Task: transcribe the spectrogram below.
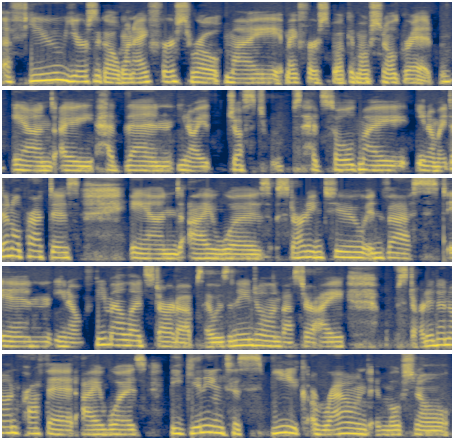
a few years ago when I first wrote my my first book, Emotional Grit, and I had then, you know, I just had sold my, you know, my dental practice, and I was starting to invest in, you know, female led startups. I was an angel investor. I started a nonprofit. I was beginning to speak around emotional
